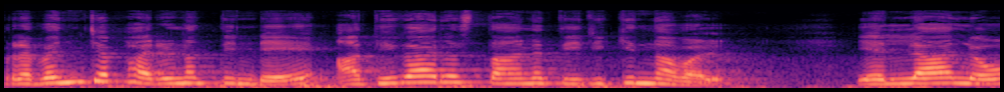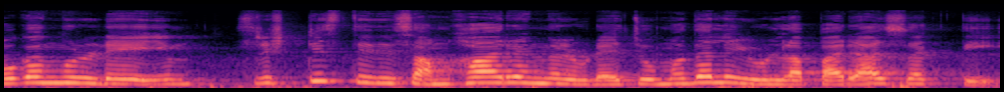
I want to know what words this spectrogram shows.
പ്രപഞ്ചഭരണത്തിന്റെ അധികാരസ്ഥാനത്തിരിക്കുന്നവൾ. എല്ലാ ലോകങ്ങളുടെയും സൃഷ്ടിസ്ഥിതി സംഹാരങ്ങളുടെ ചുമതലയുള്ള പരാശക്തി.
